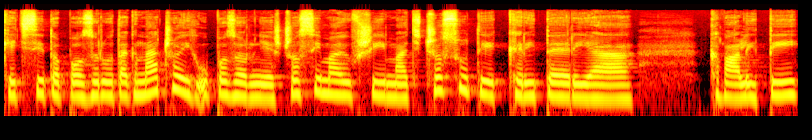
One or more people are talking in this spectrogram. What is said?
keď si to pozrú, tak na čo ich upozornieš, čo si majú všímať, čo sú tie kritériá kvality,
